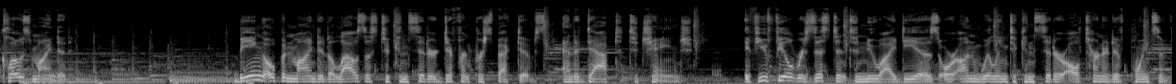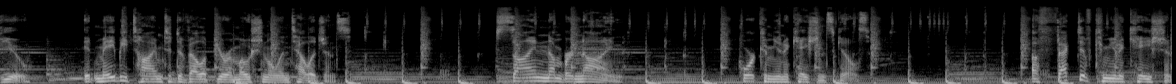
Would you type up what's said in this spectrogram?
Closed-minded. Being open-minded allows us to consider different perspectives and adapt to change. If you feel resistant to new ideas or unwilling to consider alternative points of view, it may be time to develop your emotional intelligence. Sign number nine, poor communication skills. Effective communication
